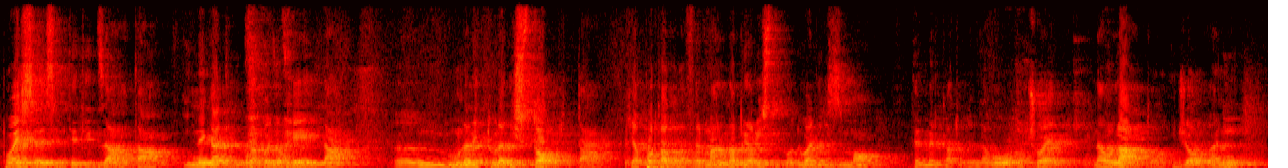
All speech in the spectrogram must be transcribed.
può essere sintetizzata in negativo da quello che è la, ehm, una lettura distorta che ha portato ad affermare un a prioristico dualismo del mercato del lavoro, cioè da un lato i giovani,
